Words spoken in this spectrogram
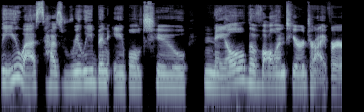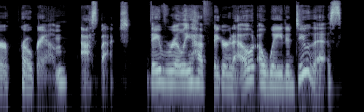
The US has really been able to nail the volunteer driver program aspect. They really have figured out a way to do this.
